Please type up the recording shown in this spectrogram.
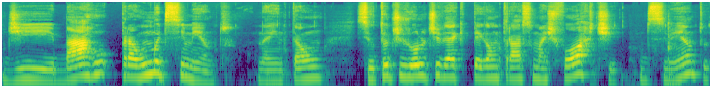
de barro para uma de cimento, né? Então, se o teu tijolo tiver que pegar um traço mais forte de cimento,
